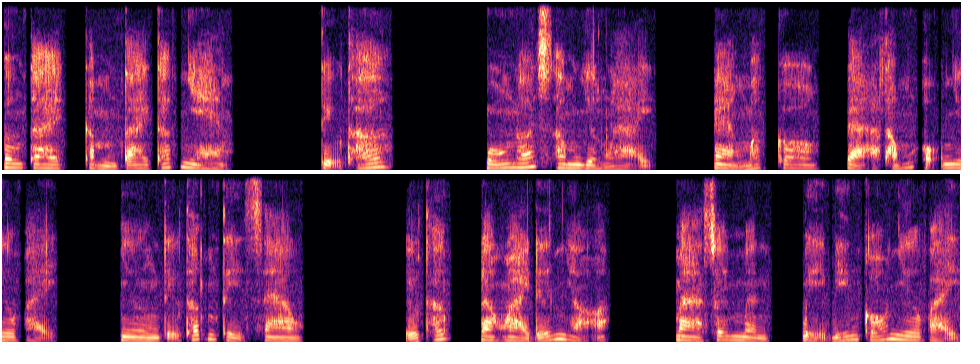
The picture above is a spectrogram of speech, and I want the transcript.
Vân tay cầm tay thất nhàng. Tiểu thớ, muốn nói xong dừng lại, nàng mất con đã thống khổ như vậy, nhưng tiểu thất thì sao? Tiểu thất là hoài đứa nhỏ, mà xoay mình bị biến cố như vậy,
